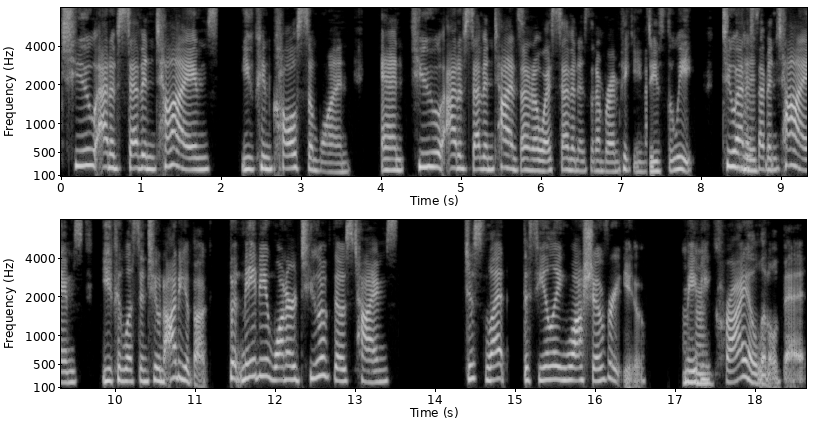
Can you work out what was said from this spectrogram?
two out of seven times you can call someone and two out of seven times, I don't know why seven is the number I'm picking days the week. 2 mm-hmm. out of mm-hmm. seven times you can listen to an audiobook, but maybe one or two of those times just let the feeling wash over you. Maybe mm-hmm. cry a little bit.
